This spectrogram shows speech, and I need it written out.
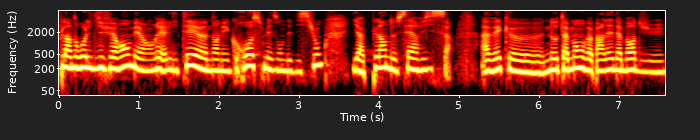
plein de rôles différents, mais en réalité, euh, dans les grosses maisons d'édition, il y a plein de services. Avec euh, notamment, on va parler d'abord du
